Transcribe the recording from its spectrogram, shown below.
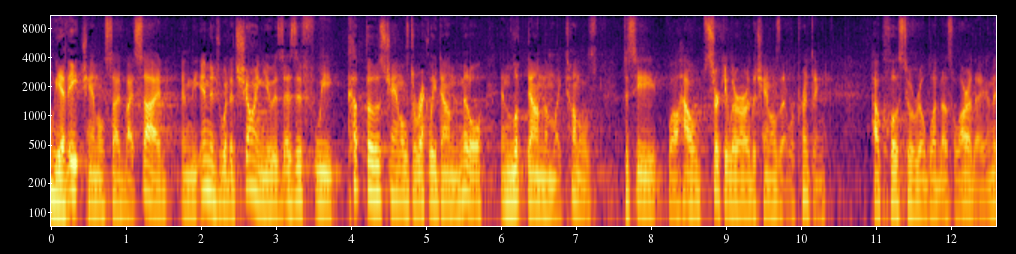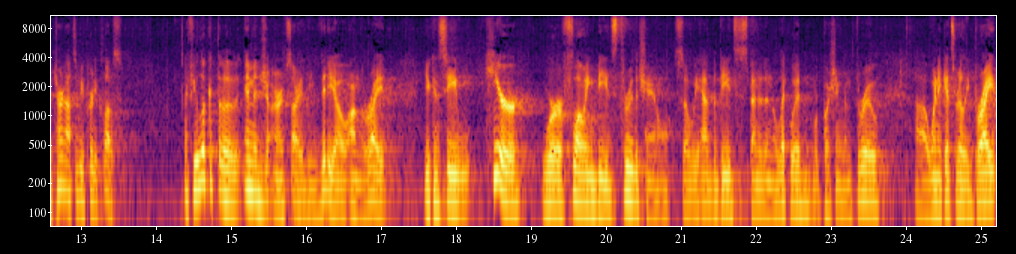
we have eight channels side by side, and the image, what it's showing you, is as if we cut those channels directly down the middle and look down them like tunnels to see, well, how circular are the channels that we're printing? How close to a real blood vessel are they? And they turn out to be pretty close. If you look at the image, or sorry, the video on the right, you can see here we're flowing beads through the channel. So we have the beads suspended in the liquid, we're pushing them through. Uh, when it gets really bright,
